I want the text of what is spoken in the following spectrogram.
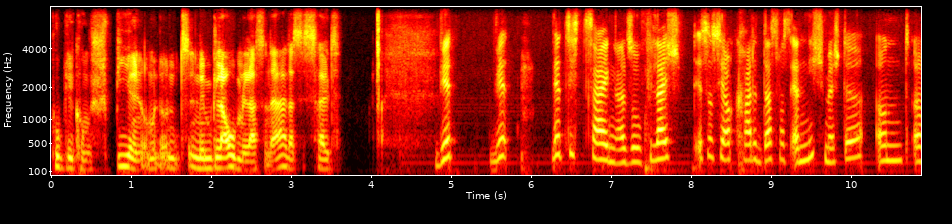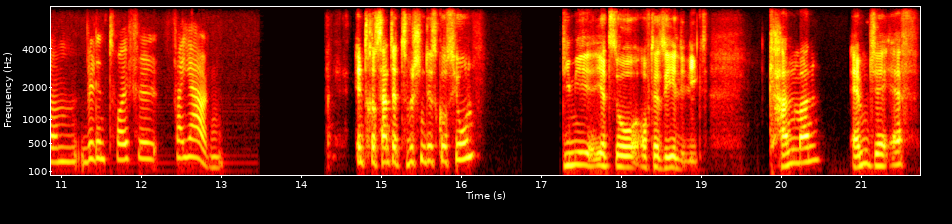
Publikum spielen und, und in dem Glauben lassen. Ja? Das ist halt. Wird, wird, wird sich zeigen. Also vielleicht ist es ja auch gerade das, was er nicht möchte und ähm, will den Teufel verjagen. Interessante Zwischendiskussion, die mir jetzt so auf der Seele liegt. Kann man MJF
